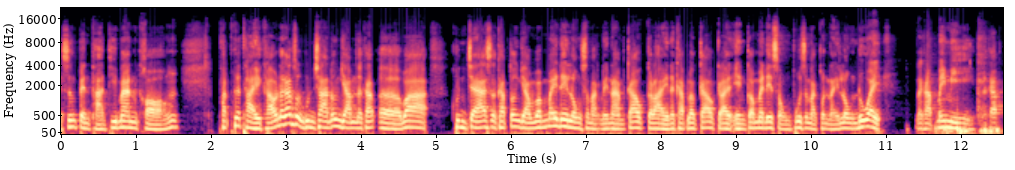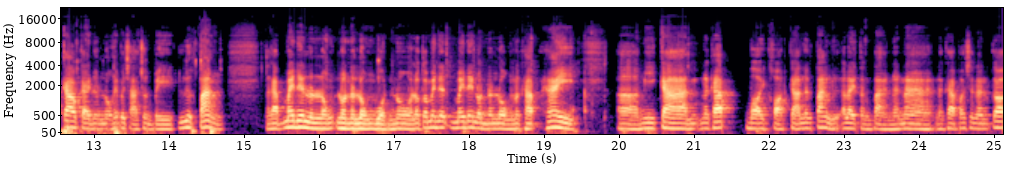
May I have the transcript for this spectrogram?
ตซึ่งเป็นฐานที่มั่นของพรรคเพื่อไทยเขานะครับ ส่วนคุณชาต้องย้ำนะครับเอ่อว่าคุณแจ๊สนะครับต้องย้ำว่าไม่ได้ลงสมัครในนามก้าวไกลนะครับแล้วก้าวไกลเองก็ไม่ได้ส่งผู้สมัครคนไหนลงด้วยนะครับไม่มีนะครับก้าวไกลรณรงค์ให้ประชาชนไปเลือกตั้งนะครับไม่ได้รณรงค์รณรงค์โหวตโน แล้วก็ไม่ได้ไม่ได้รณรงค์นะครับให้เออมีการนะครับบอยคอรดการเลือกตั้งหรืออะไรต่างๆ นานานะครับ เพราะฉะนั้นก็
